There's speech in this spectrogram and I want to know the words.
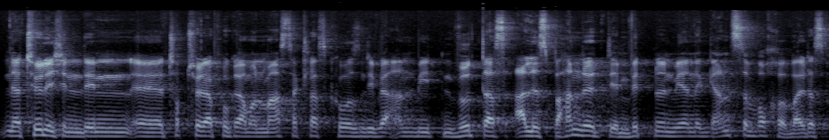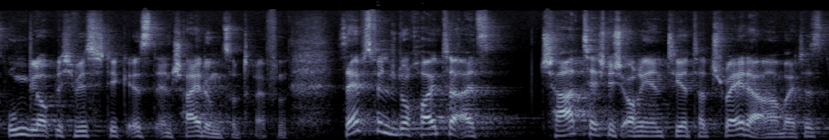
Natürlich in den äh, Top-Trader-Programmen und Masterclass-Kursen, die wir anbieten, wird das alles behandelt. Dem widmen wir eine ganze Woche, weil das unglaublich wichtig ist, Entscheidungen zu treffen. Selbst wenn du doch heute als charttechnisch orientierter Trader arbeitest,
